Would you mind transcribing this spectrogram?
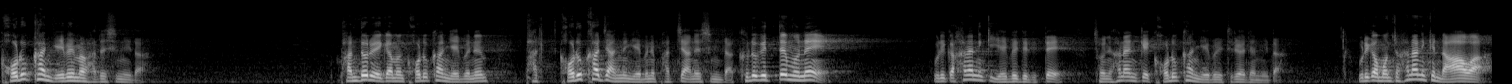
거룩한 예배만 받으십니다. 반대로 얘기하면 거룩한 예배는 받, 거룩하지 않는 예배는 받지 않으십니다. 그렇기 때문에 우리가 하나님께 예배 드릴 때 저는 하나님께 거룩한 예배를 드려야 됩니다. 우리가 먼저 하나님께 나와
